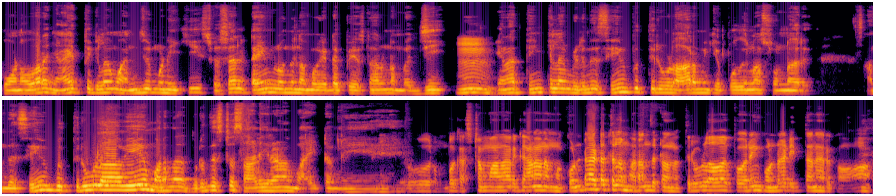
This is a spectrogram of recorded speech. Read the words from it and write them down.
போன வாரம் ஞாயிற்றுக்கிழமை அஞ்சு மணிக்கு ஸ்பெஷல் டைம்ல வந்து நம்ம கிட்ட பேசினாரு நம்ம ஜி. ஏன்னா திங்கிழமையிலிருந்து சேமிப்பு திருவிழா ஆரம்பிக்க போகுதுலாம் சொன்னாரு. அந்த சேமிப்பு திருவிழாவே மறந்த துரதிருஷ்டசாலிகளா நம்ம ஆயிட்டோமே. ஐயோ ரொம்ப கஷ்டமா தான் இருக்கு. ஆனா நம்ம கொண்டாட்டத்துல மறந்துட்டோம். அந்த திருவிழாவை இப்போ வரையும் கொண்டாடிட்டு தானே இருக்கோம்.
